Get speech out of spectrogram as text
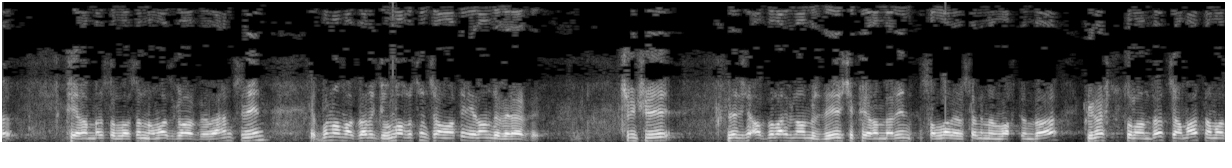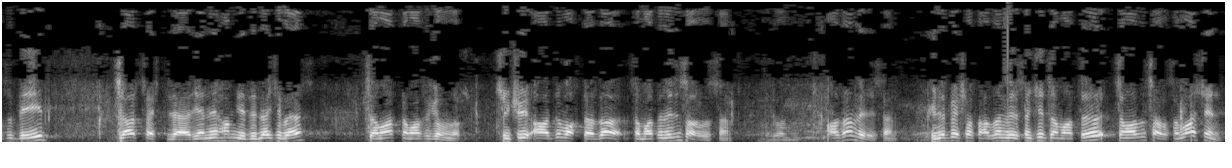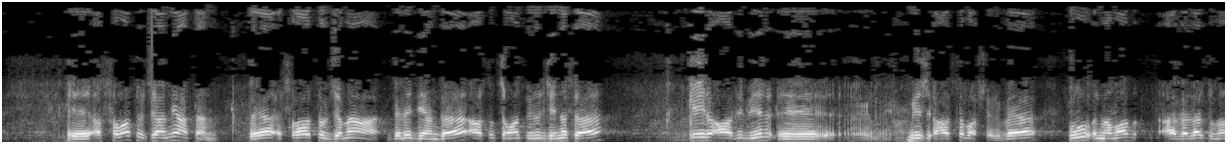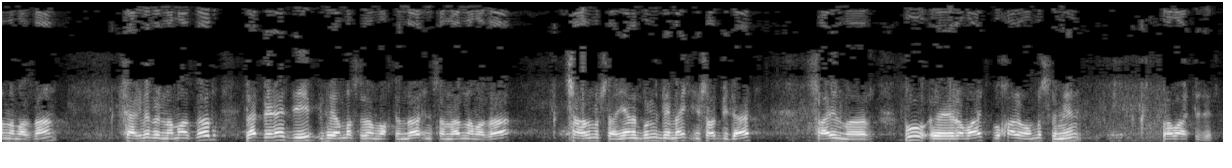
Peyğəmbər sallallahu namaz qılardı və həmsinin e, bu namazları qılmaq üçün cəmatı elan da verərdi. Çünki Necə ki, Abdullah ibn Amir deyir ki, Peyğəmbərin sallallahu aleyhi ve sellemin vaxtında günəş tutulanda cəmaat namazı deyib car çəkdilər. Yəni, ham yedirlər ki, bəs cəmaat namazı qılınır. Çünki adi vaxtlarda cəmaatı necə çağırırsan? Azan verirsən. Gündə 5 vaxt azan verirsən ki, cəmaatı, cəmaatı çağırırsan. Lakin, e, əs-salatu cəmiyyətən və ya əs-salatu cəməə belə deyəndə artıq cəmaat bilir ki, nəsə qeyri-adi bir, e, bir hadisə baş verir və ya bu namaz əvvəllər qılınan namazdan fərqli bir namazdır və belə deyib Peyğəmbər sözən vaxtında insanları namaza çağırmışlar. Yəni bunu demək inşallah bidət sayılmır. Bu e, rəvayət Buxarə və Müslimin rəvayətidir.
